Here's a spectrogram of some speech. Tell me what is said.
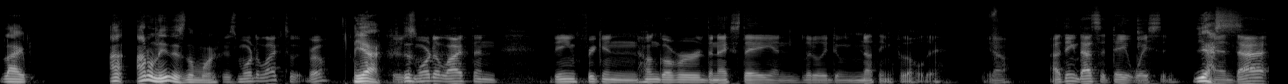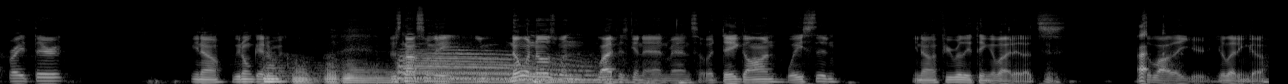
Like, I, I don't need this no more. There's more to life to it, bro. Yeah. There's This, more to life than being freaking hungover the next day and literally doing nothing for the whole day. You know, I think that's a day wasted. Yes. And that right there, you know, we don't get it. There's not so many. You, no one knows when life is gonna end, man. So a day gone, wasted. You know, if you really think about it, that's that's a lot that you're you're letting go.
